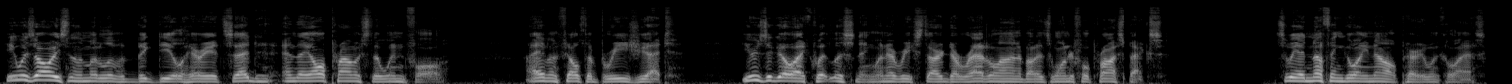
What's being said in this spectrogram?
He was always in the middle of a big deal, Harriet said, and they all promised a windfall. I haven't felt a breeze yet. Years ago, I quit listening whenever he started to rattle on about his wonderful prospects. So he had nothing going now, Periwinkle asked.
